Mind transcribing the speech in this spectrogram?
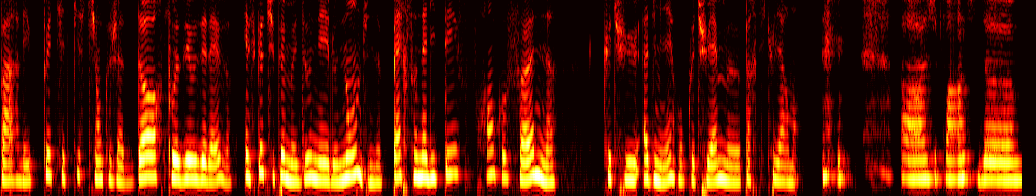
par les petites questions que j'adore poser aux élèves. Est-ce que tu peux me donner le nom d'une personnalité francophone que tu admires ou que tu aimes particulièrement? Ah, Je pense de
